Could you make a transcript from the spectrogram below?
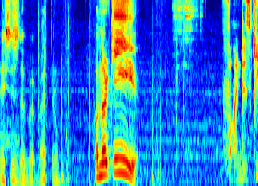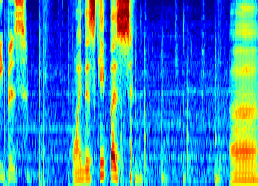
This is the ba- bathroom. Oh, Narky! Finders keepers. Find the keepers. Uh.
